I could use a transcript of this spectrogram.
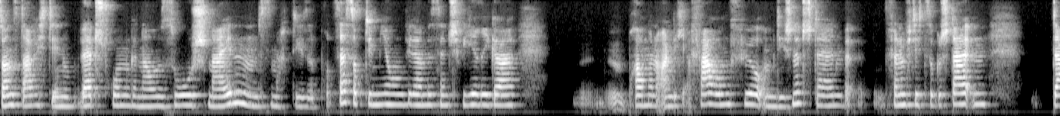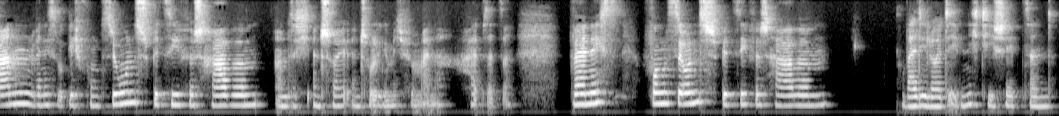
Sonst darf ich den Wertstrom genau so schneiden und das macht diese Prozessoptimierung wieder ein bisschen schwieriger. Braucht man ordentlich Erfahrung für, um die Schnittstellen vernünftig zu gestalten. Dann, wenn ich es wirklich funktionsspezifisch habe, und ich entschuldige mich für meine Halbsätze, wenn ich es funktionsspezifisch habe, weil die Leute eben nicht T-shaped sind,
